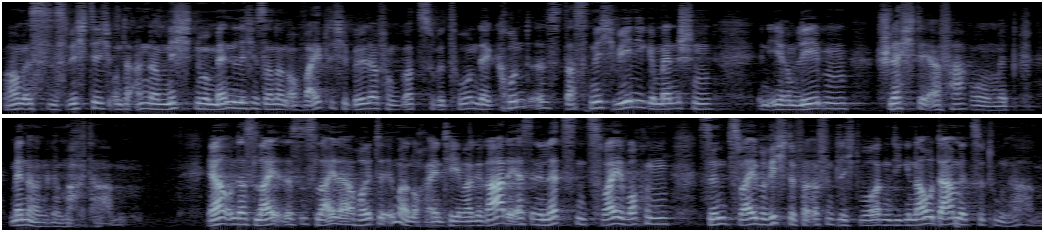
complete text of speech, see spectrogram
Warum ist es wichtig, unter anderem nicht nur männliche, sondern auch weibliche Bilder von Gott zu betonen? Der Grund ist, dass nicht wenige Menschen in ihrem Leben schlechte Erfahrungen mit Männern gemacht haben. Ja, und das, das ist leider heute immer noch ein Thema. Gerade erst in den letzten zwei Wochen sind zwei Berichte veröffentlicht worden, die genau damit zu tun haben.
